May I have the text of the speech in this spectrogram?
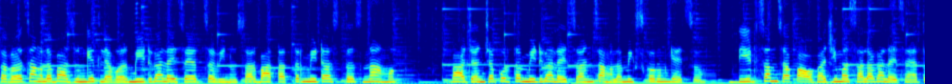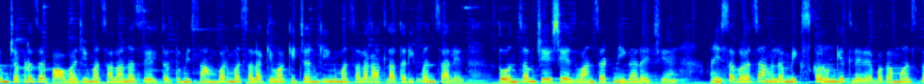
सगळं चांगलं भाजून घेतल्यावर मीठ घालायचं आहे चवीनुसार. भातात तर मीठ असतंच ना मग भाज्यांच्या पुरतं मीठ घालायचं आणि चांगलं मिक्स करून घ्यायचं. दीड चमचा पावभाजी मसाला घालायचा आहे. तुमच्याकडे जर पावभाजी मसाला नसेल तर तुम्ही सांबर मसाला किंवा किचन किंग मसाला घातला तरी पण चालेल. दोन चमचे शेजवान चटणी घालायची आहे आणि सगळं चांगलं मिक्स करून घेतलेलं आहे. बघा मस्त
